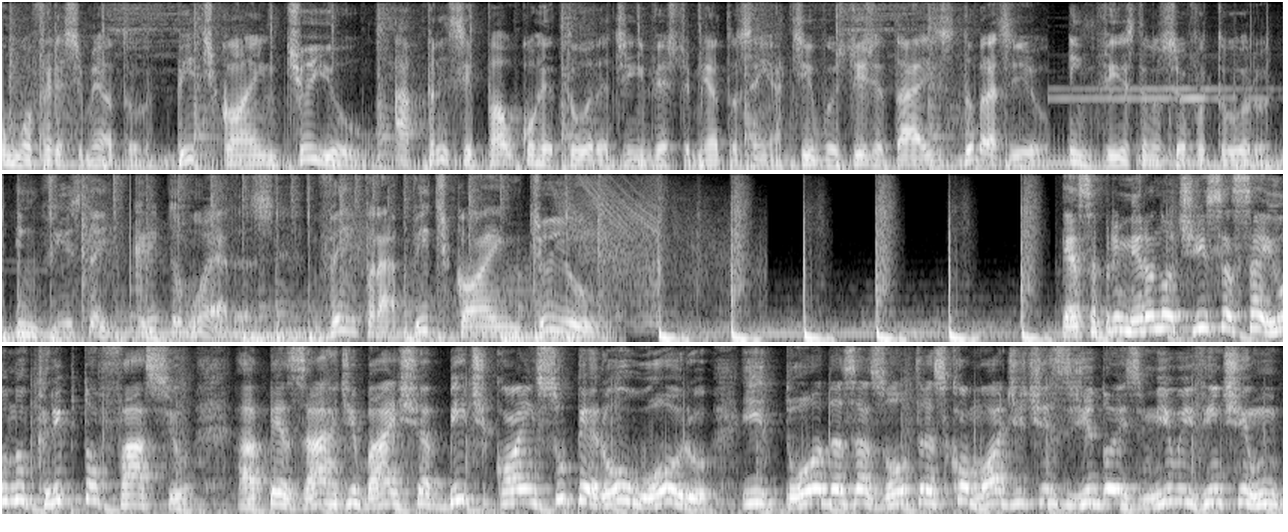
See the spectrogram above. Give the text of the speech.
Um oferecimento Bitcoin to You, a principal corretora de investimentos em ativos digitais do Brasil. Invista no seu futuro. Invista em criptomoedas. Vem para Bitcoin to You. Essa primeira notícia saiu no Criptofácil. Apesar de baixa, Bitcoin superou o ouro e todas as outras commodities de 2021.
